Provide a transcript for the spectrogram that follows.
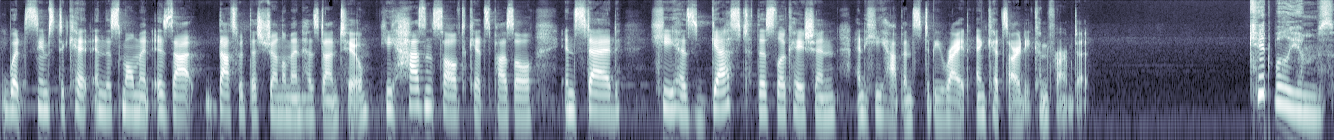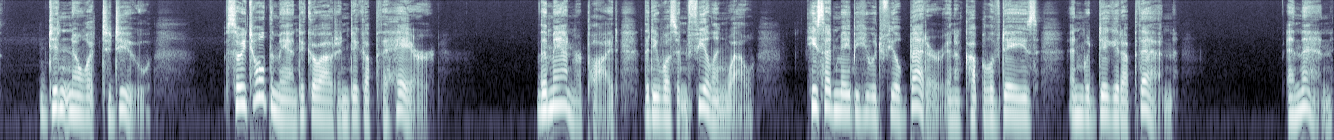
what seems to Kit in this moment is that that's what this gentleman has done too. He hasn't solved Kit's puzzle. Instead, he has guessed this location and he happens to be right, and Kit's already confirmed it. Kit Williams didn't know what to do, so he told the man to go out and dig up the hare. The man replied that he wasn't feeling well. He said maybe he would feel better in a couple of days and would dig it up then. And then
